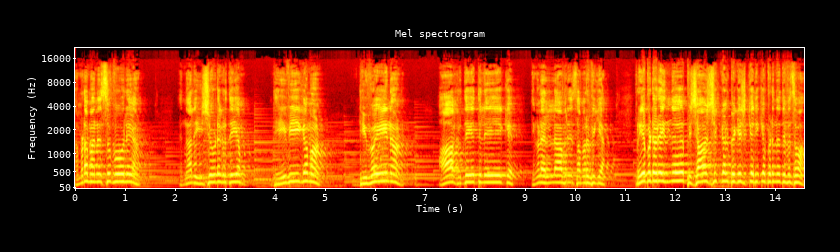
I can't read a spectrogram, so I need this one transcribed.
നമ്മുടെ മനസ്സ് പോലെയാണ്. എന്നാൽ ഈശോയുടെ ഹൃദയം ദൈവീകമാണ്. ഡിവൈനാണ്. ആ ഹൃദയത്തിലേക്ക് നിങ്ങളെല്ലാവരെയും സമർപ്പിക്കാം പ്രിയപ്പെട്ടവരെ ഇന്ന് പിശാശുക്കൾ ബഹിഷ്കരിക്കപ്പെടുന്ന ദിവസമാണ്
